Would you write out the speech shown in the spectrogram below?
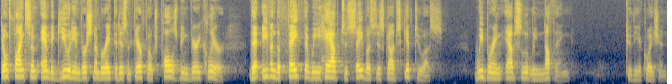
Don't find some ambiguity in verse number eight that isn't there, folks. Paul is being very clear that even the faith that we have to save us is God's gift to us. We bring absolutely nothing to the equation.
